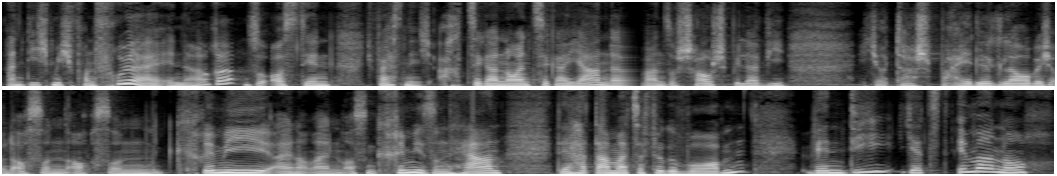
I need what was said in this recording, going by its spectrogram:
an die ich mich von früher erinnere, so aus den, ich weiß nicht, 80er, 90er Jahren, da waren so Schauspieler wie Jutta Speidel, glaube ich, und auch so ein, auch so ein Krimi, einer, einer aus dem Krimi, so ein Herrn, der hat damals dafür geworben, wenn die jetzt immer noch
